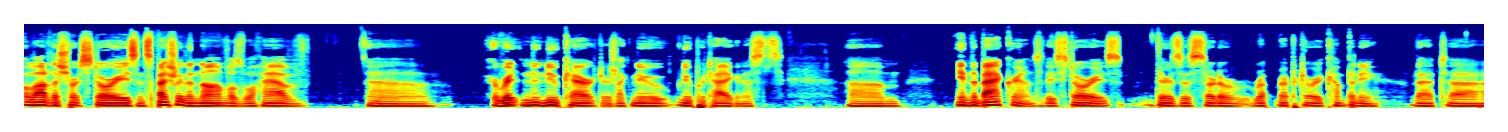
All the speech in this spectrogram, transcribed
a lot of the short stories, and especially the novels, will have uh, new characters, like new new protagonists. Um, in the backgrounds of these stories, there's this sort of rep- repertory company that uh,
